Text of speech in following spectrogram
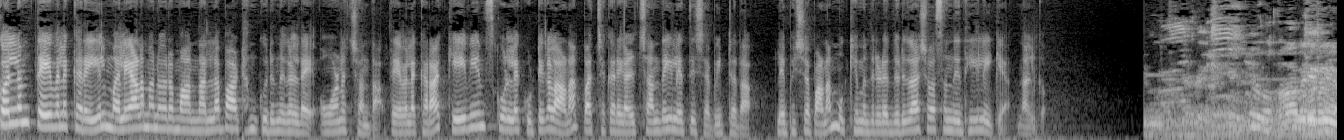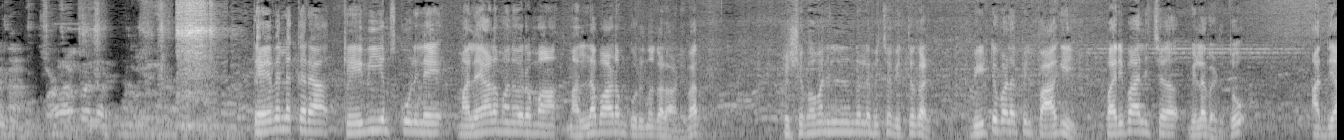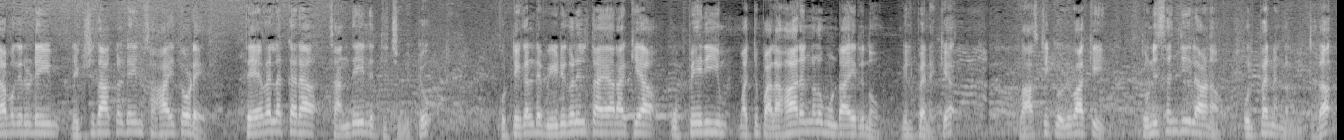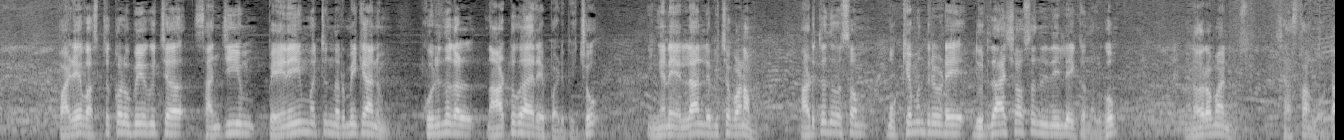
കൊല്ലം തേവലക്കരയിൽ മലയാള മനോരമ നല്ല പാഠം കുരുന്നുകളുടെ ഓണച്ചന്ത. തേവലക്കര കെ വി എം സ്കൂളിലെ കുട്ടികളാണ് പച്ചക്കറികൾ ചന്തയിലെത്തിച്ച് വിറ്റത്. ലഭിച്ച പണം മുഖ്യമന്ത്രിയുടെ ദുരിതാശ്വാസ നിധിയിലേക്ക് നൽകും. തേവലക്കര കെ വി എം സ്കൂളിലെ മലയാള മനോരമ നല്ല പാഠം കുരുന്നുകളാണിവർ. കൃഷിഭവനിൽ നിന്ന് ലഭിച്ച വിത്തുകൾ വീട്ടുവളപ്പിൽ പാകി പരിപാലിച്ച് വിളവെടുത്തു. അധ്യാപകരുടെയും രക്ഷിതാക്കളുടെയും സഹായത്തോടെ തേവലക്കര ചന്തയിലെത്തിച്ചു വിറ്റു. കുട്ടികളുടെ വീടുകളിൽ തയ്യാറാക്കിയ ഉപ്പേരിയും മറ്റു പലഹാരങ്ങളും ഉണ്ടായിരുന്നു വിൽപ്പനയ്ക്ക്. പ്ലാസ്റ്റിക് ഒഴിവാക്കി തുണിസഞ്ചിയിലാണ് ഉൽപ്പന്നങ്ങൾ വിറ്റത്. പഴയ വസ്തുക്കൾ ഉപയോഗിച്ച് സഞ്ചിയും പേനയും മറ്റും നിർമ്മിക്കാനും കുരുന്നുകൾ നാട്ടുകാരെ പഠിപ്പിച്ചു. ഇങ്ങനെയെല്ലാം ലഭിച്ച പണം അടുത്ത ദിവസം മുഖ്യമന്ത്രിയുടെ ദുരിതാശ്വാസ നിധിയിലേക്ക് നൽകും. മനോരമ ന്യൂസ് ശാസ്താംകോട്ട.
